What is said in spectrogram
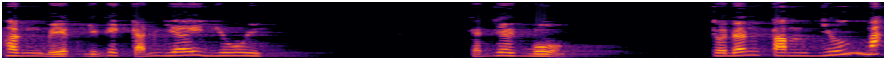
phân biệt những cái cảnh giới vui cảnh giới buồn. Cho đến tâm dướng mắt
